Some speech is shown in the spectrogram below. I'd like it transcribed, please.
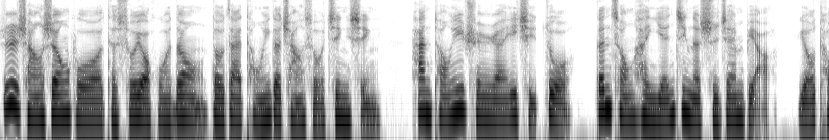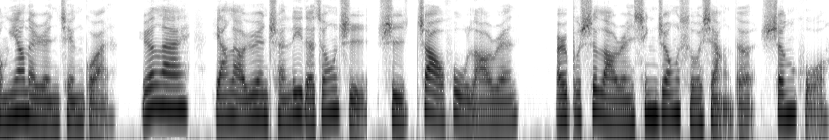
日常生活的所有活动都在同一个场所进行。和同一群人一起做，跟从很严谨的时间表，由同样的人监管。原来养老院成立的宗旨是照护老人，而不是老人心中所想的生活。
